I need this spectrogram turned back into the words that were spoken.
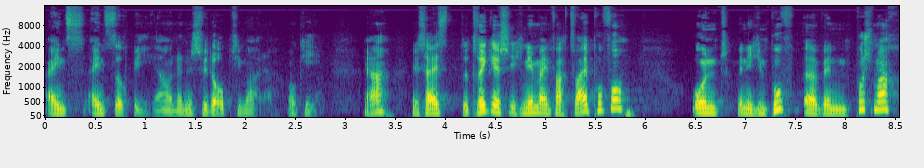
1, 1 durch B. Ja? Und dann ist es wieder optimal. Okay. Ja? Das heißt, der Trick ist, ich nehme einfach zwei Puffer und wenn ich einen, Puff, äh, wenn einen Push mache,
